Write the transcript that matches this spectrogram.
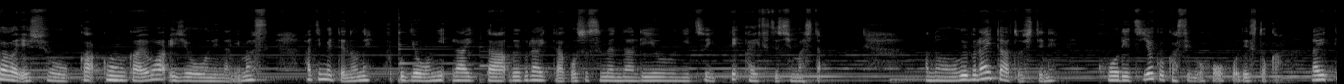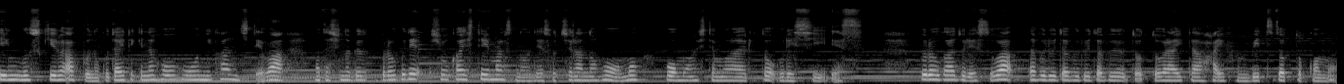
かがでしょうか？今回は以上になります。初めてのね、副業にライター、ウェブライターがおすすめな理由について解説しました。あの、ウェブライターとしてね、効率よく稼ぐ方法ですとか、ライティングスキルアップの具体的な方法に関しては、私のブログで紹介していますので、そちらの方も訪問してもらえると嬉しいです。ブログアドレスは www.writer-bits.com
